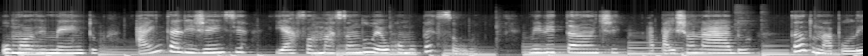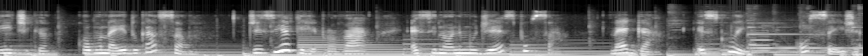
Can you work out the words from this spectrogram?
o movimento, a inteligência e a formação do eu como pessoa. Militante, apaixonado, tanto na política como na educação. Dizia que reprovar é sinônimo de expulsar, negar, excluir, ou seja,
